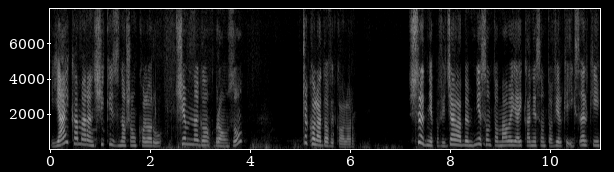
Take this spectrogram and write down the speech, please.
jajka maransiki znoszą koloru ciemnego brązu, czekoladowy kolor. Średnie powiedziałabym, nie są to małe jajka, nie są to wielkie XL-ki,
